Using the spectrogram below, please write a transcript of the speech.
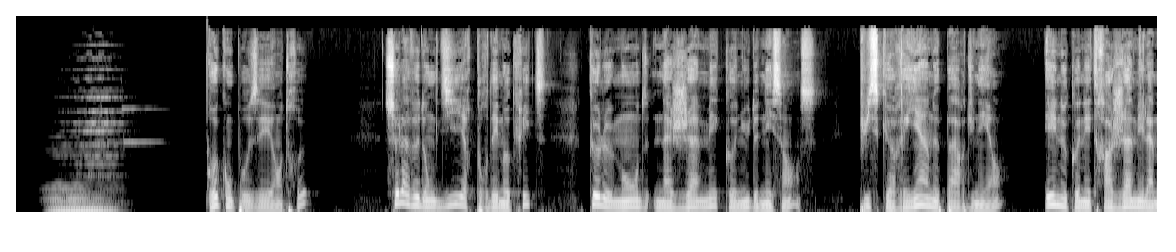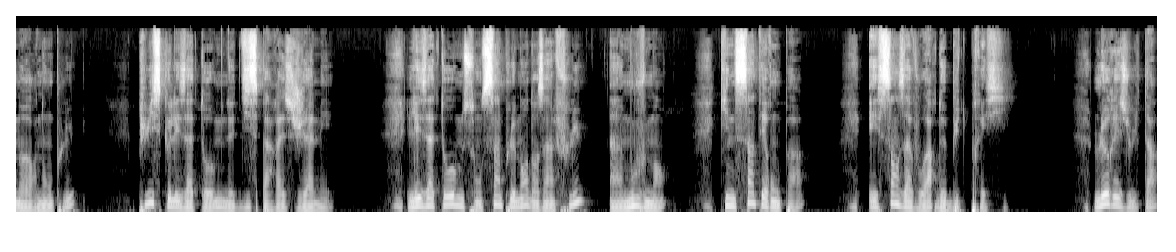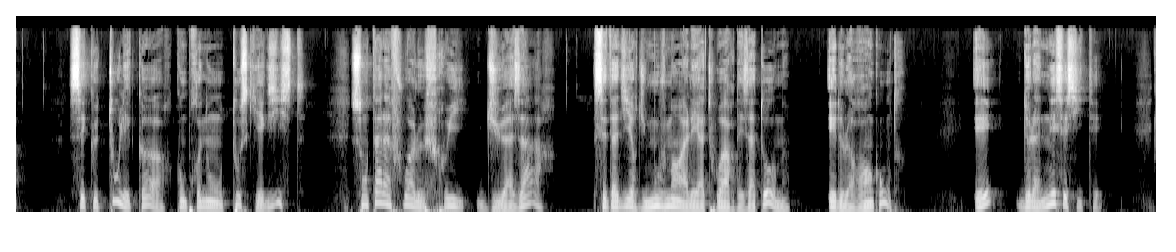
recomposés entre eux. Cela veut donc dire pour Démocrite que le monde n'a jamais connu de naissance, puisque rien ne part du néant, et ne connaîtra jamais la mort non plus, puisque les atomes ne disparaissent jamais. Les atomes sont simplement dans un flux, un mouvement, qui ne s'interrompt pas, et sans avoir de but précis. Le résultat, c'est que tous les corps, comprenons tout ce qui existe, sont à la fois le fruit du hasard, c'est-à-dire du mouvement aléatoire des atomes et de leur rencontre, et de la nécessité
